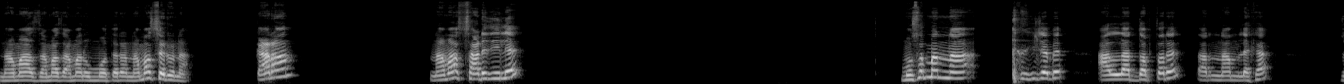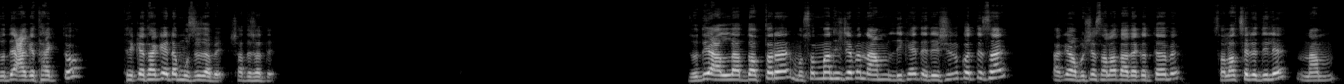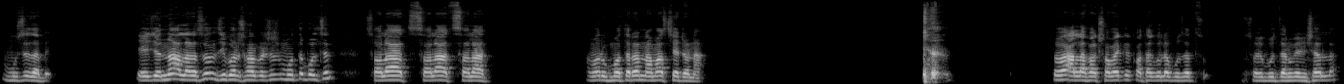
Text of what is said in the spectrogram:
নামাজ নামাজ আমার উম্মতেরা নামাজ ছেড়ো না। কারণ নামাজ ছাড়ি দিলে মুসলমান না হিসেবে আল্লাহর দপ্তরে তার নাম লেখা যদি আগে থাকতো, থেকে থাকে, এটা মুছে যাবে সাথে সাথে। যদি আল্লাহর দপ্তরে মুসলমান হিসেবে নাম লিখে রেজিস্ট্রেশন করতে চায়, তাকে অবশ্যই সালাদ আদায় করতে হবে। সালাদ ছেড়ে দিলে নাম মুছে যাবে। এই জন্য আল্লাহ রসুল জীবন সর্বশেষ মুহূর্তে বলছেন সলাদ সলাদ সলাদ আমার উম্মতেরা নামাজ ছেড়ো না। তো আল্লাহ পাক সবাইকে কথাগুলো বোঝা সহি বুঝদান করে ইনশাল্লাহ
